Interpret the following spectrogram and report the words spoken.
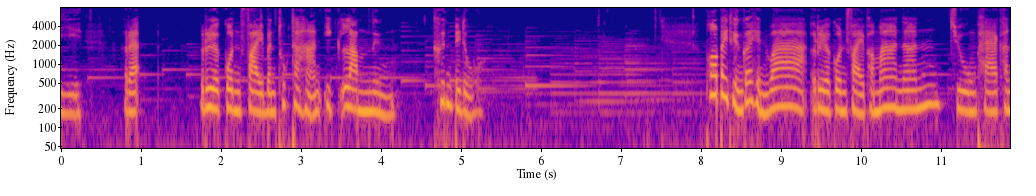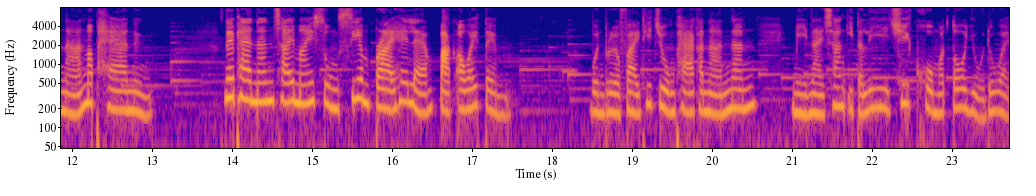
ดี และเรือกลไฟบรรทุกทหารอีกลำหนึ่งขึ้นไปดู พอไปถึงก็เห็นว่าเรือกลไฟพม่านั้น จูงแพขนานมาแพหนึ่ง ในแพนั้นใช้ไม้สุงเสียมปลายให้แหลมปักเอาไว้เต็ม บนเรือไฟที่จูงแพขนานนั้น มีนายช่างอิตาลีชื่อโคโมโตอยู่ด้วย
